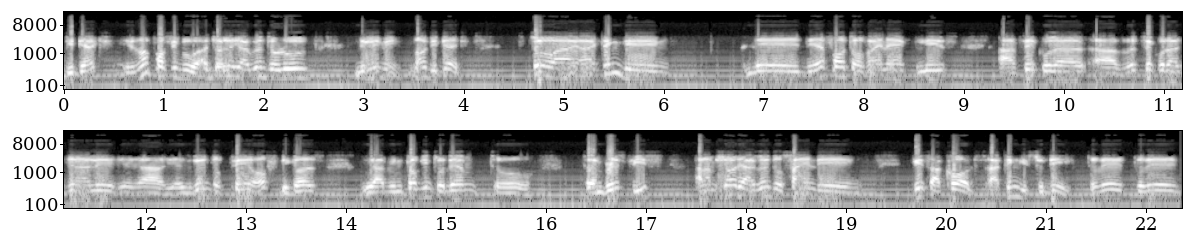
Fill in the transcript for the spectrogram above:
the dead? It's not possible. Actually, you are going to rule the living, not the dead. So I, I think the the the effort of INEC, and stakeholders, uh, generally uh, is going to pay off because we have been talking to them to to embrace peace, and I'm sure they are going to sign the peace accord. I think it's today. Today, today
